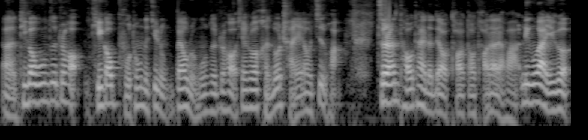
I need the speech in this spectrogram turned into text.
呃，提高工资之后，提高普通的这种标准工资之后，先说很多产业要进化，自然淘汰的要淘淘淘汰的话，另外一个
